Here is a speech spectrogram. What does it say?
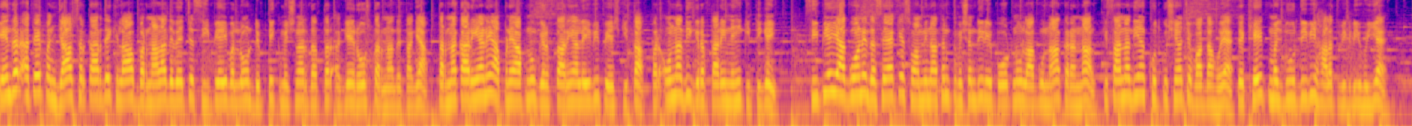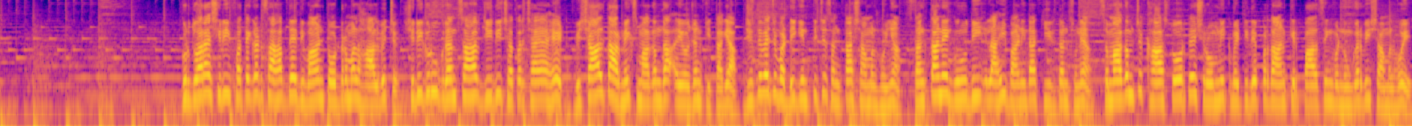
ਕੇਂਦਰ ਅਤੇ ਪੰਜਾਬ ਸਰਕਾਰ ਦੇ ਖਿਲਾਫ ਬਰਨਾਲਾ ਦੇ ਵਿੱਚ ਸੀਪੀਆਈ ਵੱਲੋਂ ਡਿਪਟੀ ਕਮਿਸ਼ਨਰ ਦਫ਼ਤਰ ਅੱਗੇ ਰੋਸ ਧਰਨਾ ਦਿੱਤਾ ਗਿਆ। ਧਰਨਾਕਾਰੀਆਂ ਨੇ ਆਪਣੇ ਆਪ ਨੂੰ ਗ੍ਰਿਫਤਾਰੀਆਂ ਲਈ ਵੀ ਪੇਸ਼ ਕੀਤਾ, ਪਰ ਉਹਨਾਂ ਦੀ ਗ੍ਰਿਫਤਾਰੀ ਨਹੀਂ ਕੀਤੀ ਗਈ। ਸੀਪੀਆਈ ਆਗੂਆਂ ਨੇ ਦੱਸਿਆ ਕਿ ਸਵਾਮੀਨਾਥਨ ਕਮਿਸ਼ਨ ਦੀ ਰਿਪੋਰਟ ਨੂੰ ਲਾਗੂ ਨਾ ਕਰਨ ਨਾਲ ਕਿਸਾਨਾਂ ਦੀਆਂ ਖੁਦਕੁਸ਼ੀਆਂ 'ਚ ਵਾਧਾ ਹੋਇਆ ਤੇ ਖੇਤ ਮਜ਼ਦੂਰ ਦੀ ਵੀ ਹਾਲਤ ਵਿਗੜੀ ਹੋਈ ਹੈ। ਗੁਰਦੁਆਰਾ ਸ਼੍ਰੀ ਫਤਿਹਗੜ੍ਹ ਸਾਹਿਬ ਦੇ ਦੀਵਾਨ ਟੋਡਰਮਲ ਹਾਲ ਵਿੱਚ ਸ਼੍ਰੀ ਗੁਰੂ ਗ੍ਰੰਥ ਸਾਹਿਬ ਜੀ ਦੀ ਛਤਰ ਛਾਇਆ ਹੇਠ ਵਿਸ਼ਾਲ ਧਾਰਮਿਕ ਸਮਾਗਮ ਦਾ ਆਯੋਜਨ ਕੀਤਾ ਗਿਆ, ਜਿਸ ਦੇ ਵਿੱਚ ਵੱਡੀ ਗਿਣਤੀ 'ਚ ਸੰਗਤਾਂ ਸ਼ਾਮਲ ਹੋਈਆਂ। ਸੰਗਤਾਂ ਨੇ ਗੁਰੂ ਦੀ ਇਲਾਹੀ ਬਾਣੀ ਦਾ ਕੀਰਤਨ ਸੁਣਿਆ। ਸਮਾਗਮ 'ਚ ਖਾਸ ਤੌਰ ਤੇ ਸ਼੍ਰੋਮਣੀ ਕਮੇਟੀ ਦੇ ਪ੍ਰਧਾਨ ਕਿਰਪਾਲ ਸਿੰਘ ਵੰਡੂੰਗਰ ਵੀ ਸ਼ਾਮਲ ਹੋਏ।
